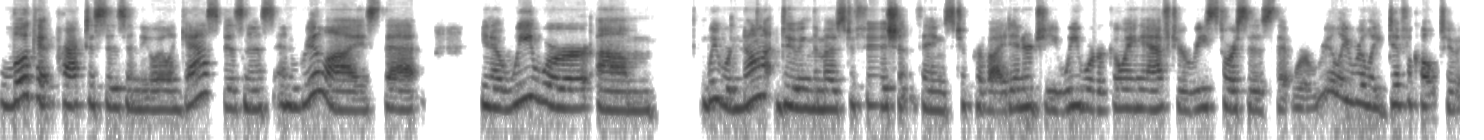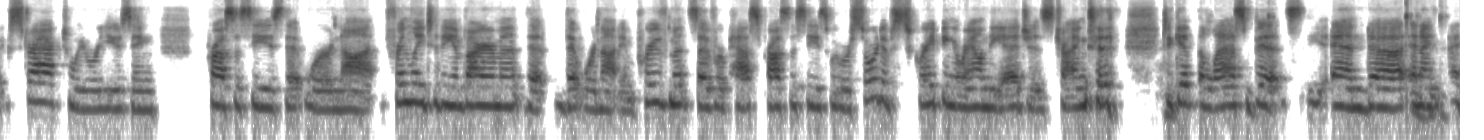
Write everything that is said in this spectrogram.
look at practices in the oil and gas business and realize that, you know, we were um, we were not doing the most efficient things to provide energy. We were going after resources that were really, really difficult to extract. We were using processes that were not friendly to the environment, that, that were not improvements over past processes. We were sort of scraping around the edges, trying to, to get the last bits. And, uh, and I, I,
